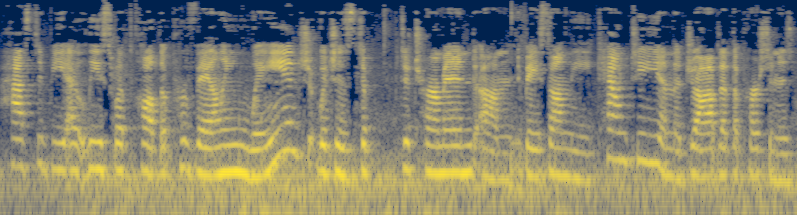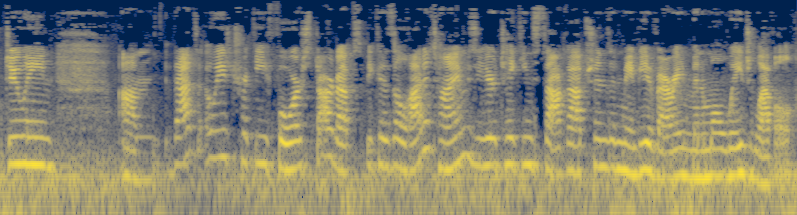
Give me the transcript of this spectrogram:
has to be at least what's called the prevailing wage, which is de- determined um, based on the county and the job that the person is doing. Um, that's always tricky for startups because a lot of times you're taking stock options and maybe a very minimal wage level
